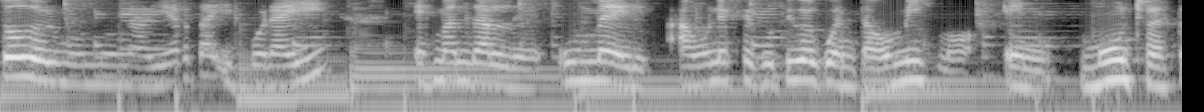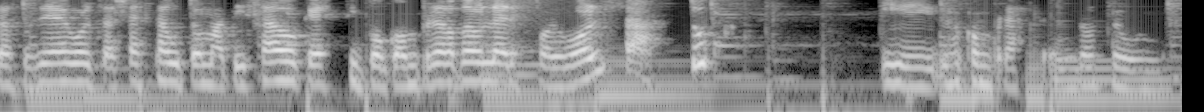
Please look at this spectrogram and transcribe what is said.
todo el mundo una abierta y por ahí es mandarle un mail a un ejecutivo de cuenta o mismo en muchas de estas sociedades de bolsa ya está automatizado que es tipo comprar dólares por bolsa, ¡tuc! y lo compraste en dos segundos.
